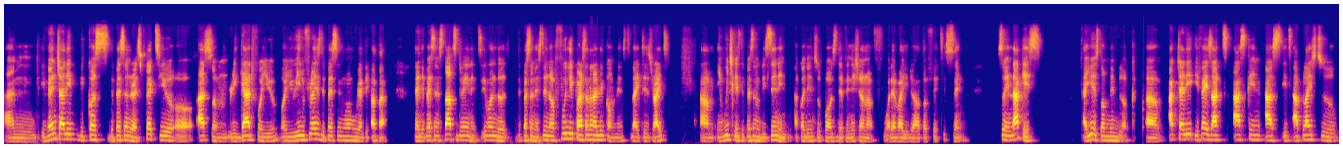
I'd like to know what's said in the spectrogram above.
And eventually, because the person respects you or has some regard for you, or you influence the person one way or the other, then the person starts doing it, even though the person is still not fully personally convinced that it is right. Um, in which case, the person will be sinning according to Paul's definition of whatever you do out of faith is sin. So in that case, are you a stumbling block? Um, actually, Ife is asking as it applies to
